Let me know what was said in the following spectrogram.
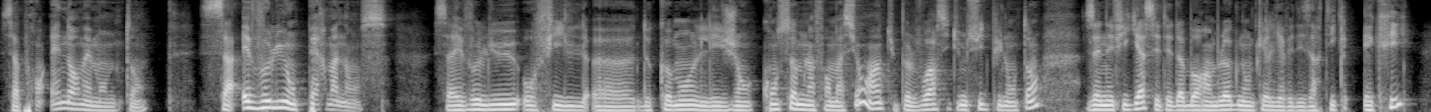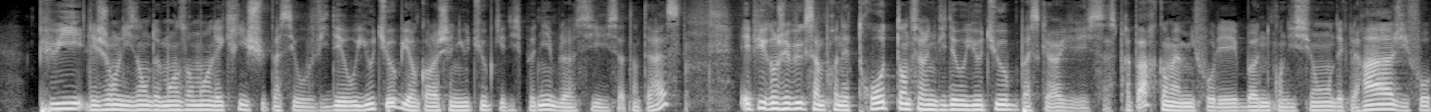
ça prend énormément de temps. Ça évolue en permanence. Ça évolue au fil euh, de comment les gens consomment l'information. Hein. Tu peux le voir si tu me suis depuis longtemps. Zen Efficace c'était d'abord un blog dans lequel il y avait des articles écrits puis, les gens lisant de moins en moins l'écrit, je suis passé aux vidéos YouTube. Il y a encore la chaîne YouTube qui est disponible si ça t'intéresse. Et puis, quand j'ai vu que ça me prenait trop de temps de faire une vidéo YouTube, parce que euh, ça se prépare quand même, il faut les bonnes conditions d'éclairage, il faut,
